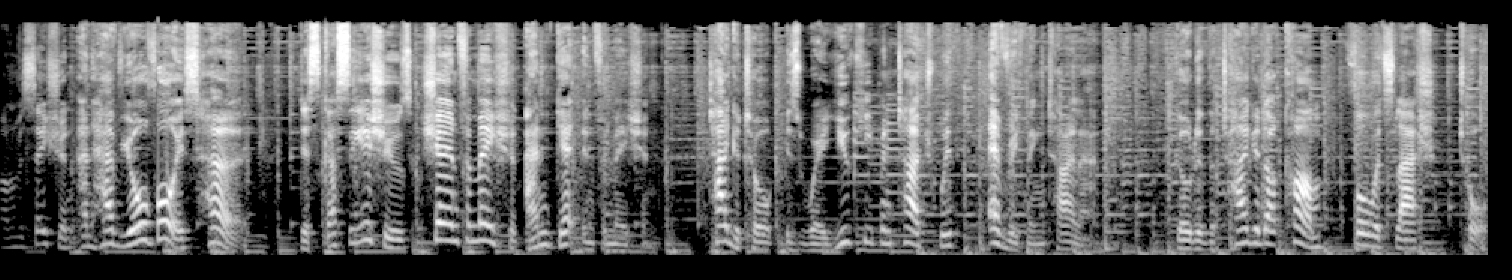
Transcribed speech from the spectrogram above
Conversation and have your voice heard. Discuss the issues, share information, and get information. Thaiger Talk is where you keep in touch with everything Thailand. Go to thethaiger.com forward slash talk.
